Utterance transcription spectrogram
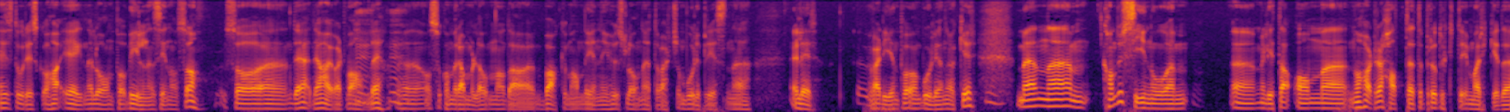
historisk å ha egne lån på bilene sine også. Så eh, det, det har jo vært vanlig. Mm, mm. Eh, og så kommer rammelån, og da baker man det inn i huslånet etter hvert som boligprisene Eller verdien på boligen øker. Mm. Men eh, kan du si noe, eh, Melita, om eh, Nå har dere hatt dette produktet i markedet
